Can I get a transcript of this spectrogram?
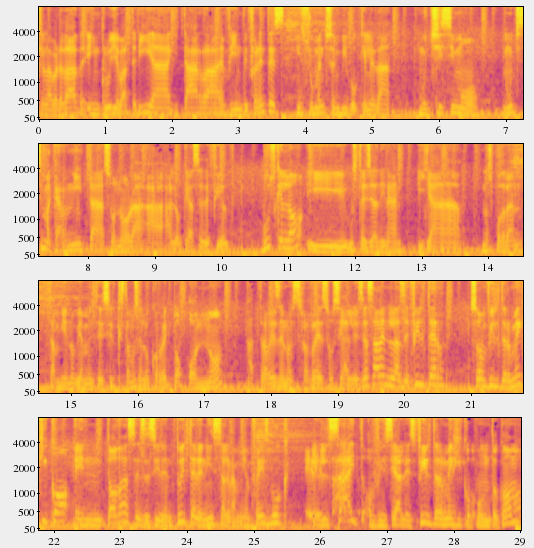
que la verdad incluye batería, guitarra, en fin, diferentes instrumentos en vivo que le da muchísimo, muchísima carnita sonora a, a lo que hace The Field. Búsquenlo y ustedes ya dirán y ya nos podrán también obviamente decir que estamos en lo correcto o no a través de nuestras redes sociales. Ya saben, las de Filter son Filter México en todas, es decir, en Twitter, en Instagram y en Facebook. El site oficial es filtermexico.com.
